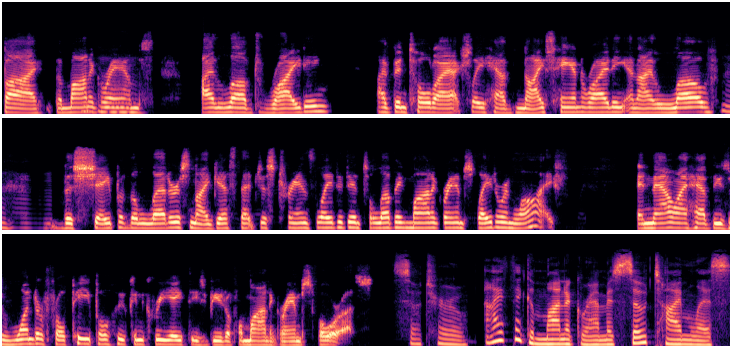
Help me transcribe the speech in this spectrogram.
by the monograms. Mm-hmm. I loved writing. I've been told I actually have nice handwriting and I love mm-hmm. the shape of the letters. And I guess that just translated into loving monograms later in life. And now I have these wonderful people who can create these beautiful monograms for us. So true. I think a monogram is so timeless.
